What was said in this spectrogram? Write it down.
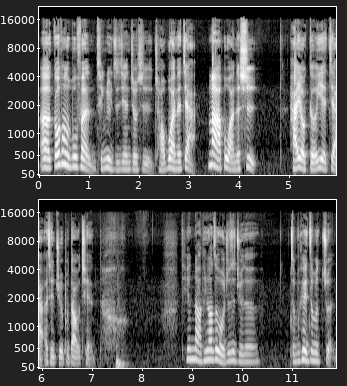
呃，沟通的部分，情侣之间就是吵不完的架，骂不完的事，还有隔夜架，而且绝不道歉。天哪，听到这个我就是觉得，怎么可以这么准？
